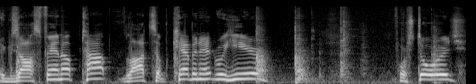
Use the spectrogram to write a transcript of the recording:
Exhaust fan up top. Lots of cabinetry here for storage.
